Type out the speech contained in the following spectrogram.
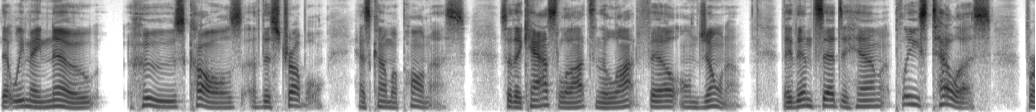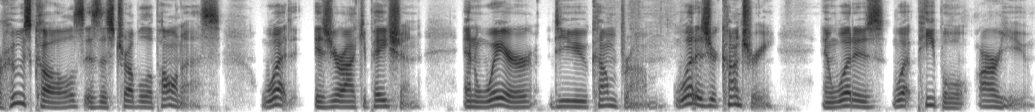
that we may know whose cause of this trouble has come upon us. So they cast lots, and the lot fell on Jonah. They then said to him, Please tell us, for whose cause is this trouble upon us? What is your occupation? And where do you come from? What is your country? And what is what people are you?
